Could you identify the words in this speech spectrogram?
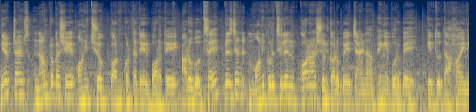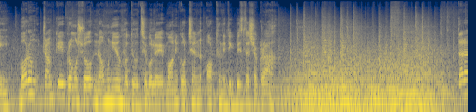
নিউ ইয়র্ক টাইমস নাম প্রকাশে অনিচ্ছুক কর্মকর্তাদের বরাতে আরও বলছে, প্রেসিডেন্ট মনে করেছিলেন কড়া শুল্ক আরোপে চায়না ভেঙে পড়বে, কিন্তু তা হয়নি। বরং ট্রাম্পকে ক্রমশ নমনীয় হতে হচ্ছে বলে মনে করছেন অর্থনৈতিক বিশ্লেষকরা। তারা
